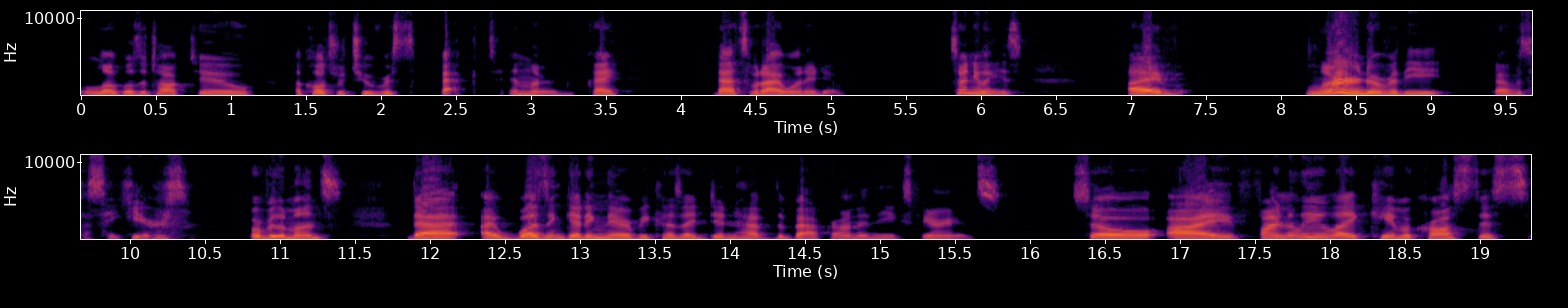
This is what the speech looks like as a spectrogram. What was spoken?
locals to talk to, a culture to respect and learn. Okay. That's what I want to do. So, anyways, I've learned over the, I was gonna say years, over the months, that I wasn't getting there because I didn't have the background and the experience. So I finally like came across this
